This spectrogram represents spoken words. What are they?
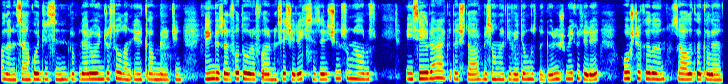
Adını Sen Koy dizisinin popüler oyuncusu olan Erkan Meriç'in en güzel fotoğraflarını seçerek sizler için sunuyoruz. İyi seyirler arkadaşlar. Bir sonraki videomuzda görüşmek üzere. Hoşçakalın. Sağlıkla kalın.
